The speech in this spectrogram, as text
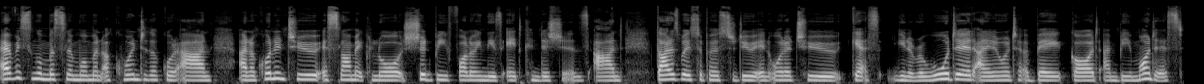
every single Muslim woman, according to the Quran and according to Islamic law, should be following these eight conditions, and that is what you're supposed to do in order to get you know rewarded and in order to obey God and be modest.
